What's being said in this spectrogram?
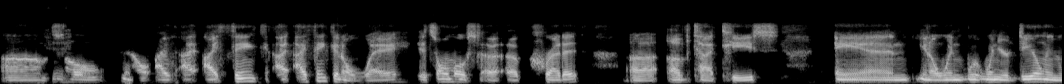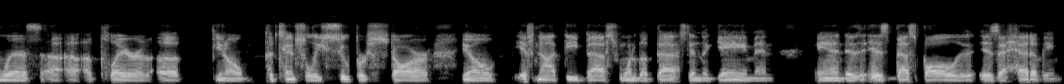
Um, hmm. so, you know, I, I, I think, I, I, think in a way it's almost a, a credit, uh, of Tatis. And, you know, when, when you're dealing with a, a player of, you know, potentially superstar, you know, if not the best, one of the best in the game. And, and his best ball is ahead of him.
